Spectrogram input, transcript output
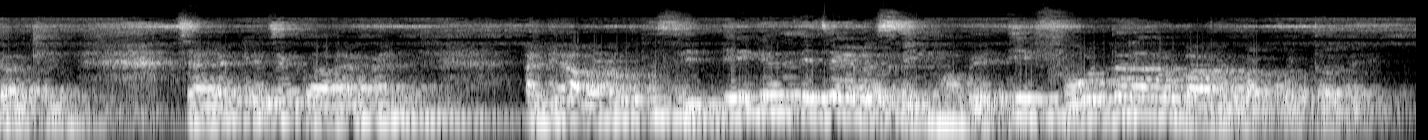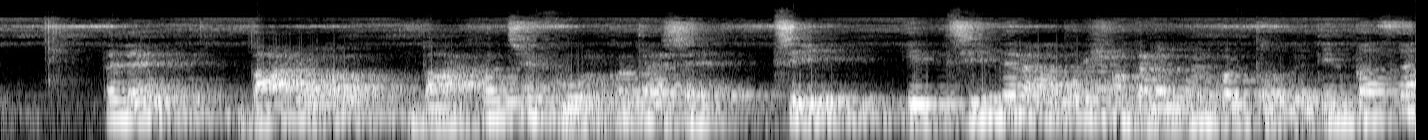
কঠিন। যাই হোক, কিছু করার নাই। আমি আবার বলতেছি, এই এই জায়গাটা সেম হবে। এই ফোর দ্বারা আবার বারো ভাগ করতে হবে। তাহলে বারো ভাগ হচ্ছে ফোর কত আসে? থ্রি এই থ্রি সংখ্যাটা গুণ করতে হবে তিন পাঁচটা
